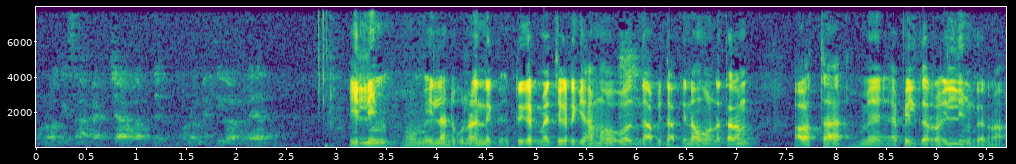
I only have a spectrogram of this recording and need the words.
මොන වගේ සාකච්ඡාවක්ද මොන මැතිවරණයක්ද? ඉල්ලීම් ඔහොම ඉල්ලන්න පුළුවන් නේ ක්‍රිකට් මැච් එකට ගියාම ඔබ අපි දකිනවා ඕන තරම් අවස්ථා මේ අපීල් කරනවා ඉල්ලීම් කරනවා.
